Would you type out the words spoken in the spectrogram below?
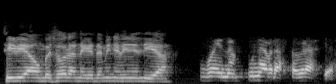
Silvia, un beso grande, que termine bien el día. Bueno, un abrazo, gracias.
